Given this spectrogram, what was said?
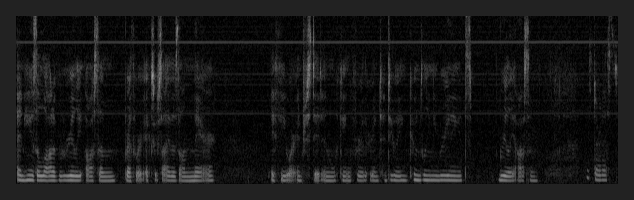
and he has a lot of really awesome breathwork exercises on there. If you are interested in looking further into doing Kundalini breathing, it's really awesome. Hey, Stardust.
